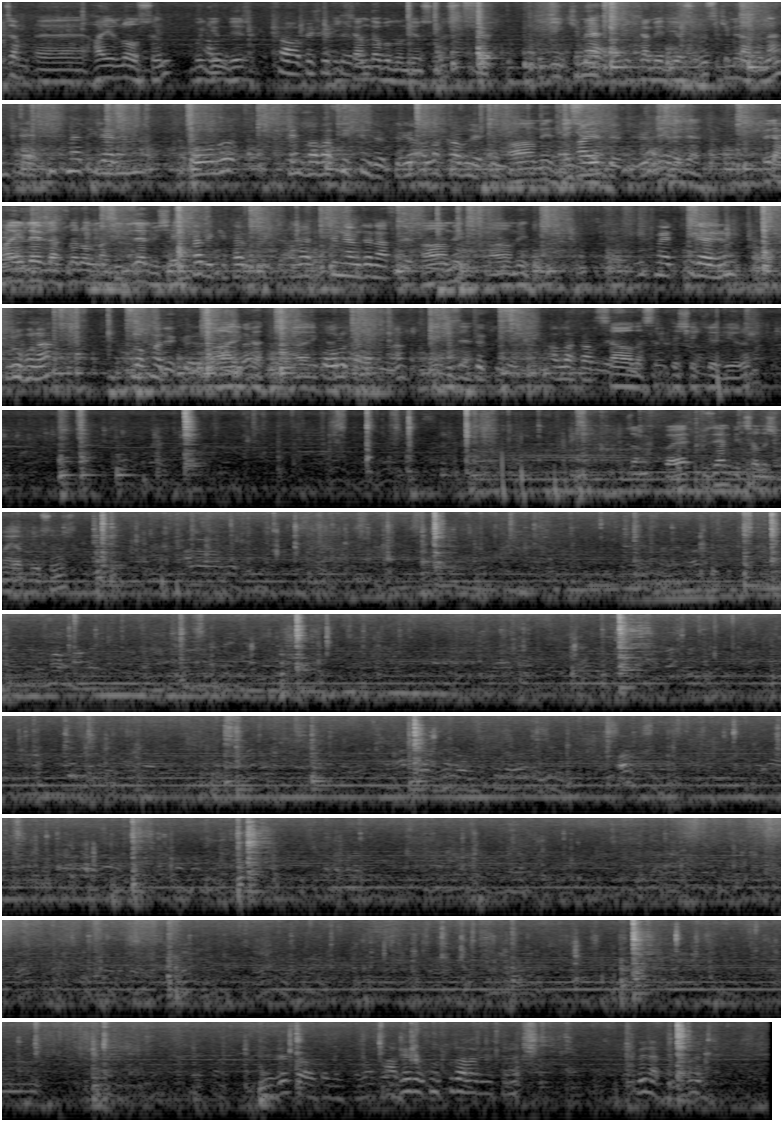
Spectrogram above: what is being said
Hocam e, hayırlı olsun. Bugün bir Sağ ol, teşekkür ederim. ikramda bulunuyorsunuz. Bugün kime ikram ediyorsunuz? Kimin adına? Evet, Hikmet İleri'nin oğlu kendi babası için döktürüyor. Allah kabul etsin. Amin. Ne güzel. Hayır döktürüyor. Ne Evet. güzel. Böyle hayırlı evlatlar olması güzel bir şey. Tabii ki tabii ki. Allah cümlemize nasip etsin. Amin. Amin. Hikmet İleri'nin ruhuna lokma döküyoruz. Harika. Harika. Oğlu tarafından Ne güzel. Allah kabul etsin. Sağ olasın. Teşekkür ediyorum. Hocam gayet güzel bir çalışma yapıyorsunuz. Afiyet olsun. Su da alabilirsiniz. Buyurun efendim. Buyurun.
